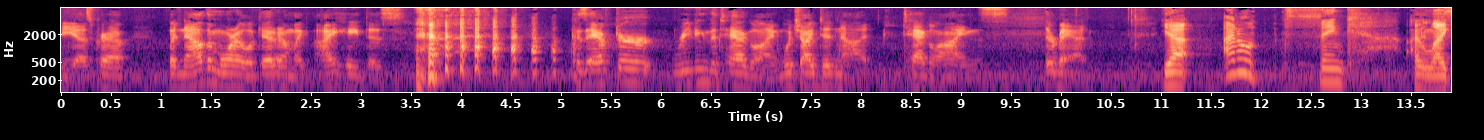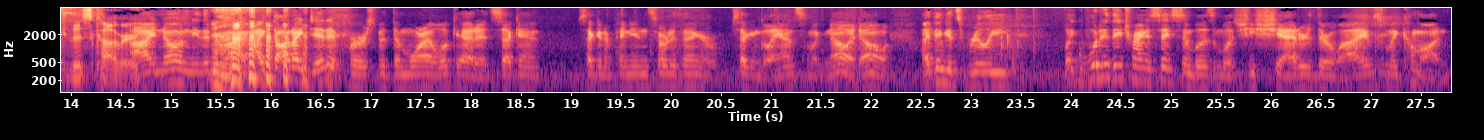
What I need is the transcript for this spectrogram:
BS crap." But now, the more I look at it, I'm like, I hate this. Because after reading the tagline, which I did not, taglines, they're bad. Yeah, I don't think I And like this- this cover. I know, neither do I. I thought I did at first, but the more I look at it, second second opinion sort of thing, or second glance, I'm like, no, I don't. I think it's really like, what are they trying to say? Symbolism? What she shattered their lives? I'm like, come on.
